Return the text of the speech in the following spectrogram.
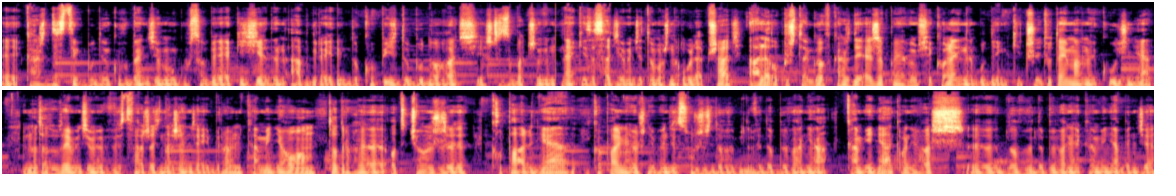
Y, Każdy z tych budynków będzie mógł sobie jakiś jeden upgrade dokupić, dobudować. Jeszcze zobaczymy na jakiej zasadzie będzie to można ulepszać. Ale oprócz tego w każdej erze pojawią się kolejne budynki, czyli tutaj mamy kuźnię. No to tutaj będziemy wytwarzać narzędzia i broń. Kamieniołom to trochę odciąży kopalnię i kopalnia już nie będzie służyć do wy- wydobywania kamienia, ponieważ y, do wydobywania kamienia będzie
